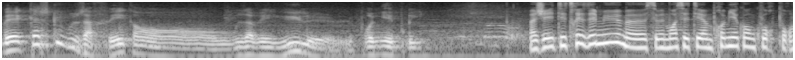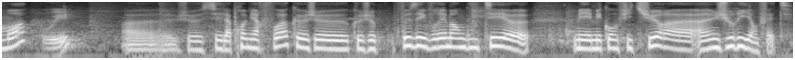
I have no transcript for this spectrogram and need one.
Mais qu'est-ce qui vous a fait quand vous avez eu le, le premier prix? Bah, j'ai été très émue. moi, c'était un premier concours pour moi. Oui. Euh, c'est la première fois que je, que je faisais vraiment goûter euh, mes, mes confitures à, à un jury, en fait.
